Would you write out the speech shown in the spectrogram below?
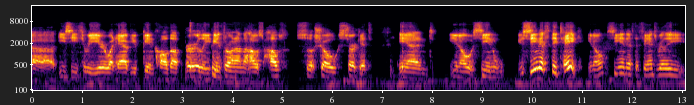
uh, EC3 or what have you getting called up early, being thrown on the house house show circuit, and you know seeing you seeing if they take, you know, seeing if the fans really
